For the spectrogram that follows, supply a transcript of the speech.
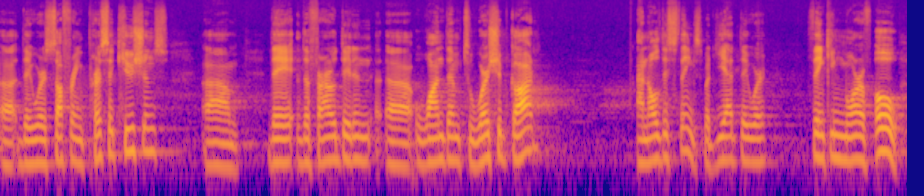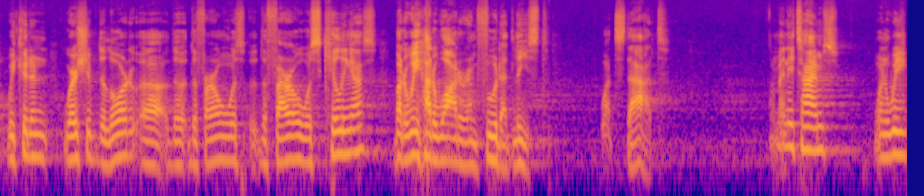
uh, they were suffering persecutions. Um, they, the Pharaoh didn't uh, want them to worship God and all these things, but yet they were thinking more of, oh, we couldn't worship the Lord. Uh, the, the, Pharaoh was, the Pharaoh was killing us, but we had water and food at least. What's that? Many times when we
